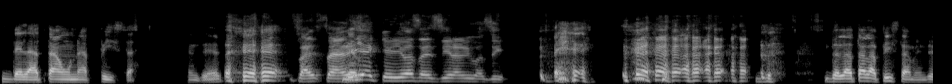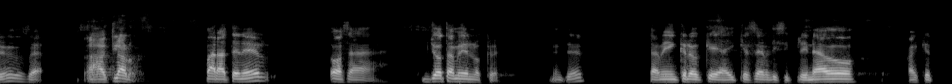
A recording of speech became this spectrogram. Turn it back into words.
delata una pista. ¿Entiendes? Sa- Sabía que me ibas a decir algo así. delata la pista, ¿me entiendes? O sea, Ajá, claro. para tener, o sea, yo también lo creo, ¿me entiendes? También creo que hay que ser disciplinado, hay que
